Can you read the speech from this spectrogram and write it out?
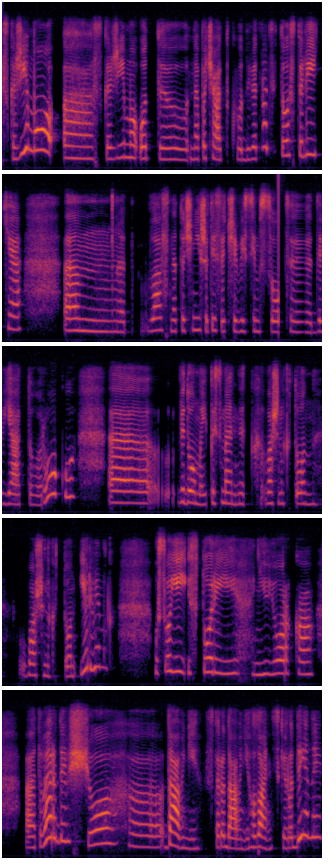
Скажімо, скажімо, от на початку 19 століття, ем, власне, точніше 1809 року, відомий письменник Вашингтон Вашингтон Ірвінг у своїй історії Нью-Йорка е, твердив, що е, давні стародавні голландські родини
